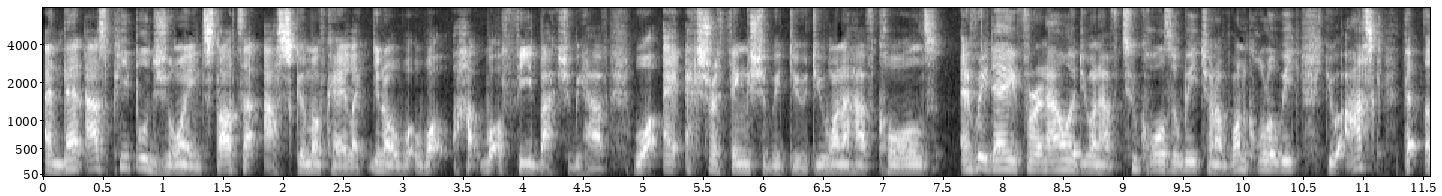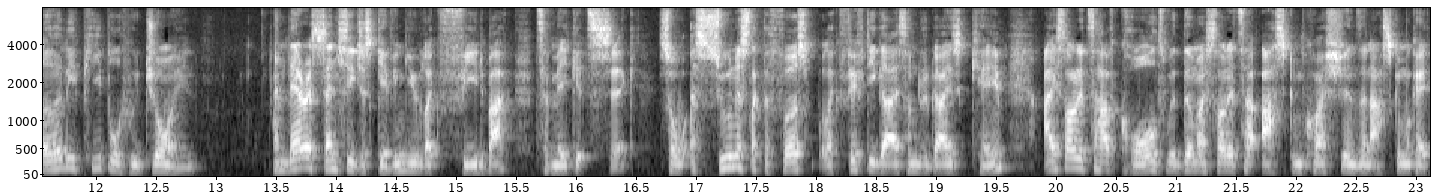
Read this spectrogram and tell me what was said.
And then as people join, start to ask them, okay, like, you know, what, what, what feedback should we have? What extra things should we do? Do you want to have calls every day for an hour? Do you want to have two calls a week? Do you want to have one call a week? You ask the early people who join and they're essentially just giving you like feedback to make it sick. So as soon as like the first like 50 guys, 100 guys came, I started to have calls with them. I started to ask them questions and ask them, okay,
